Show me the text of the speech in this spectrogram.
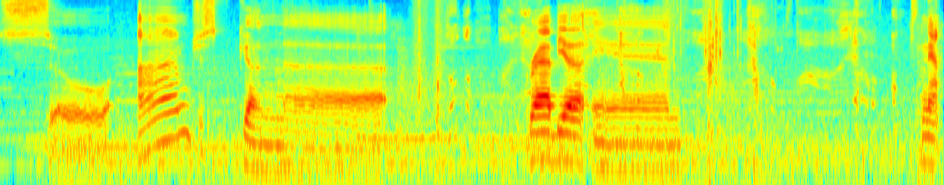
So I'm just gonna grab you and snap.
